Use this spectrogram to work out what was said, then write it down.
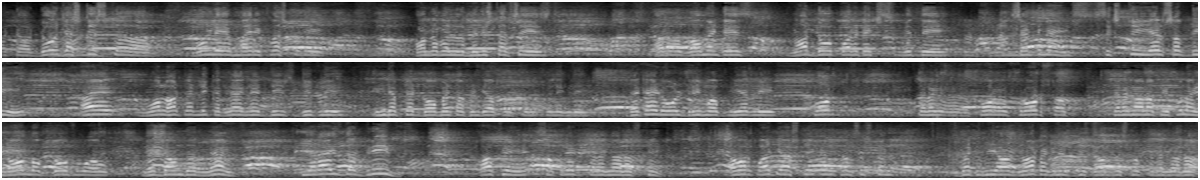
But uh, do justice to only my request to the honorable minister is our government is not do politics with the sentiments. 60 years of the I wholeheartedly congratulate this deeply indebted government of India for fulfilling the decade-old dream of nearly four, Telang- uh, four crores of Telangana people and all of those who have let down their lives. Here is the dream of a separate Telangana state. Our party has taken consistent that we are not against the formation of Telangana.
